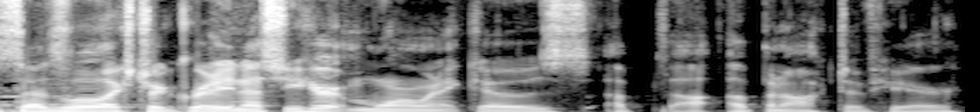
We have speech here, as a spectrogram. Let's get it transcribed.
So adds a little extra grittiness. You hear it more when it goes up up an octave here.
